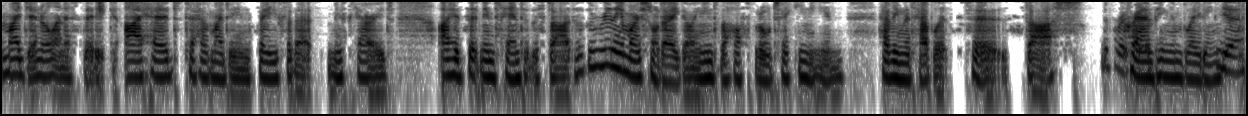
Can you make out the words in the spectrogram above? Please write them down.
my general anesthetic, I had to have my DNC for that miscarriage. I had set an intent at the start. It was a really emotional day going into the hospital, checking in, having the tablets to start The process. cramping and bleeding. Yeah.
